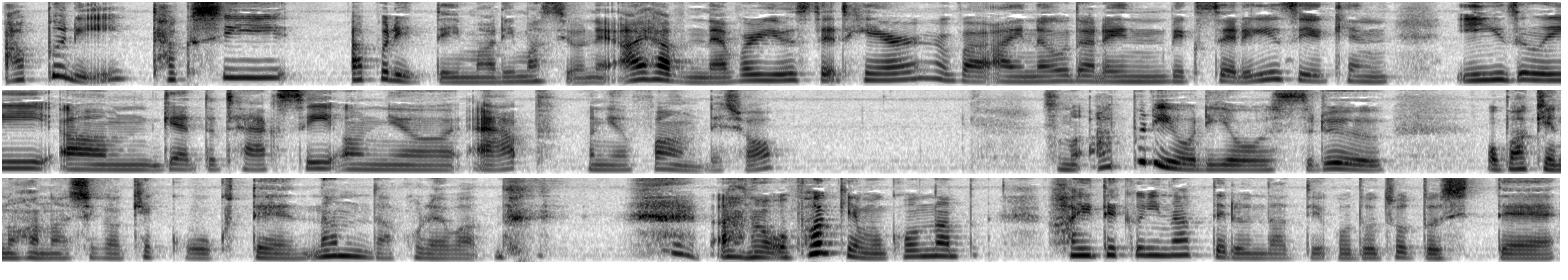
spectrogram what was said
アプリタクシーアプリって今ありますよね。I have never used it here, but I know that in big cities you can easily、um, get the taxi on your app on your phone でしょそのアプリを利用するお化けの話が結構多くてなんだこれは。あのお化けもこんなハイテクになってるんだっていうことをちょっと知って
